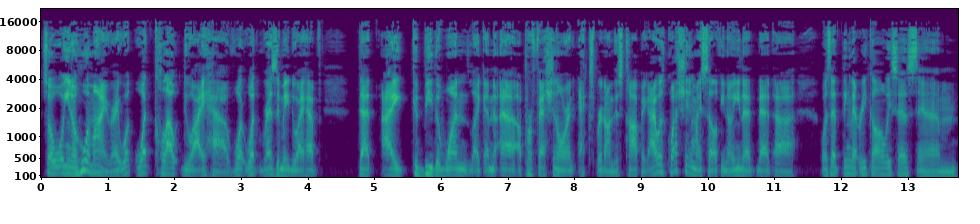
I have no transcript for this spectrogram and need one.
So, well, you know, who am I, right? What, what clout do I have? What, what resume do I have that I could be the one, like an, uh, a professional or an expert on this topic? I was questioning myself, you know, you know, that, that, uh, was that thing that Rika always says? Um,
